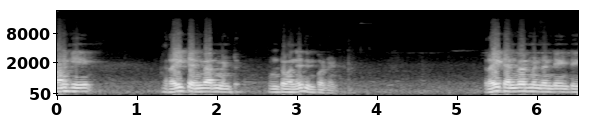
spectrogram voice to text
మనకి రైట్ ఎన్వైర్న్మెంట్ ఉండటం అనేది ఇంపార్టెంట్. రైట్ ఎన్వైర్న్మెంట్ అంటే ఏంటి?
